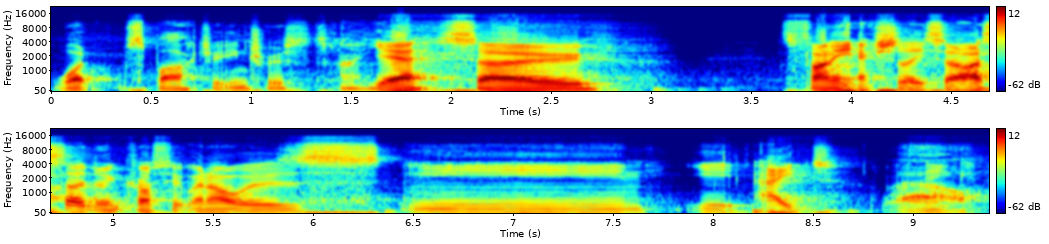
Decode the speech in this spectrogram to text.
What sparked your interest? Uh, yeah, so it's funny actually. So I started doing CrossFit when I was in year eight, I think. Wow.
